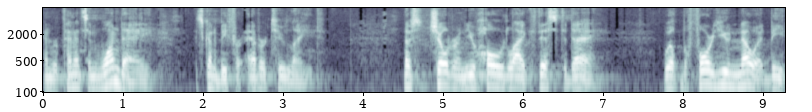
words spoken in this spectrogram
and repentance. And one day, it's going to be forever too late. Those children you hold like this today will, before you know it, be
